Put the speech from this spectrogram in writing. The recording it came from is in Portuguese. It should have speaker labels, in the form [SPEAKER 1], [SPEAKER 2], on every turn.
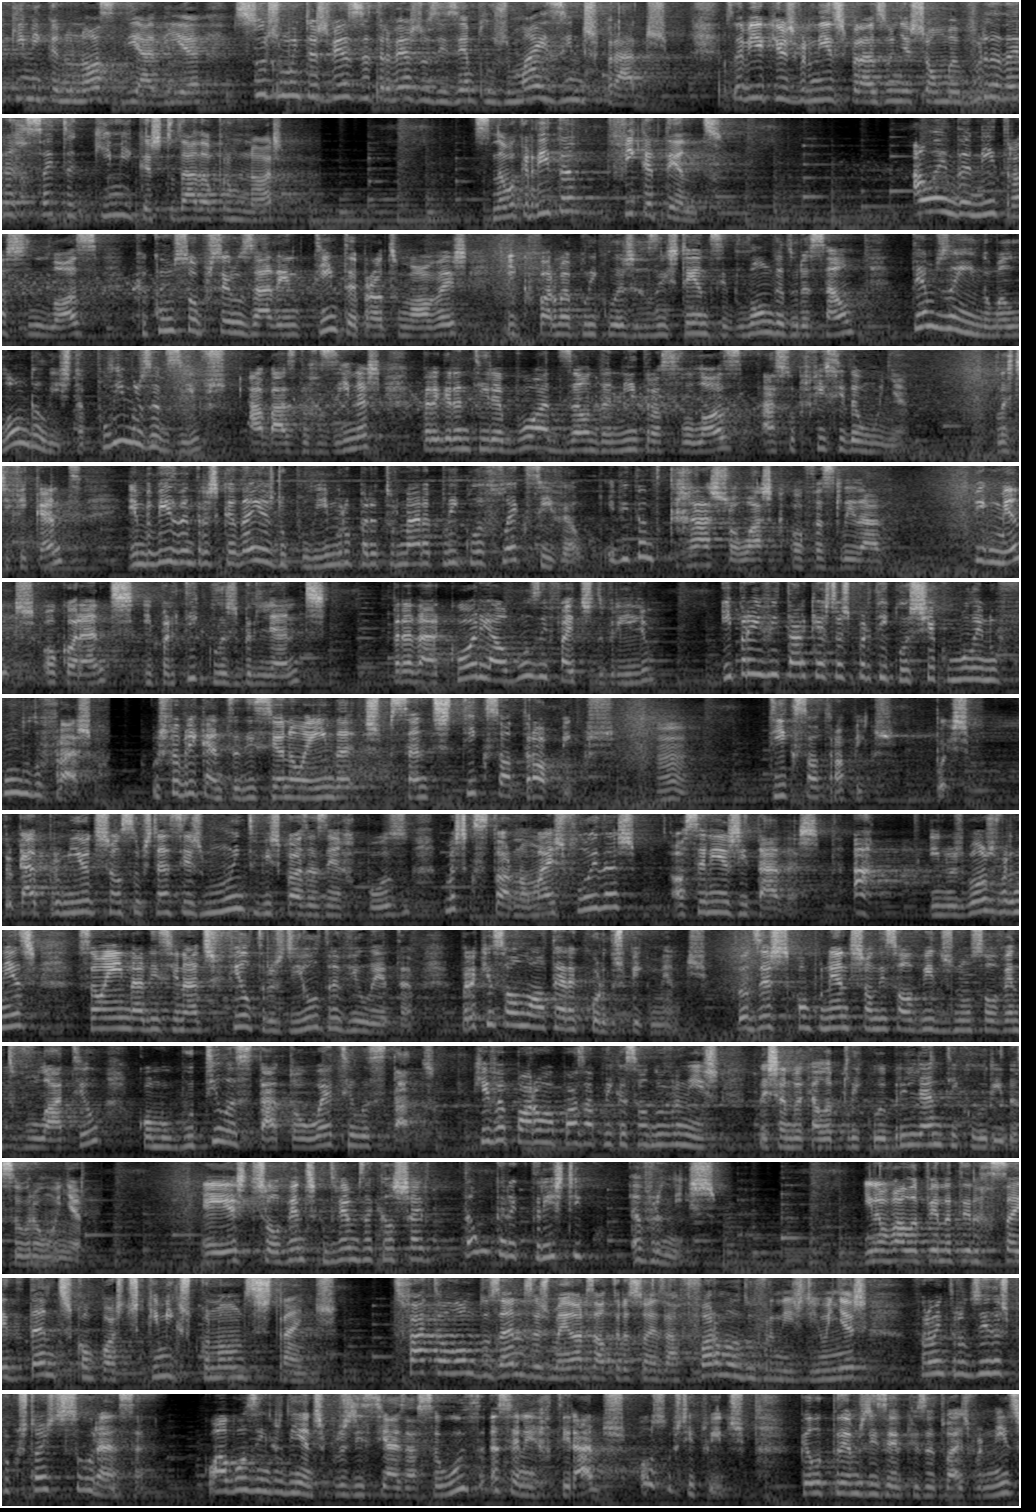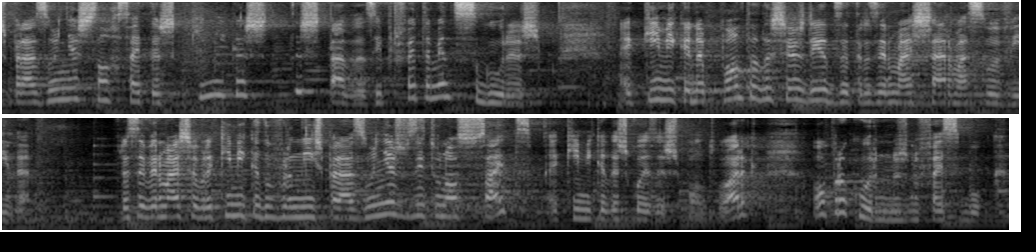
[SPEAKER 1] química no nosso dia a dia surge muitas vezes através dos exemplos mais inesperados. Sabia que os vernizes para as unhas são uma verdadeira receita química estudada ao pormenor? Se não acredita, fique atento! Além da nitrocelulose, que começou por ser usada em tinta para automóveis e que forma películas resistentes e de longa duração, temos ainda uma longa lista de polímeros adesivos, à base de resinas, para garantir a boa adesão da nitrocelulose à superfície da unha. Plastificante, embebido entre as cadeias do polímero para tornar a película flexível, evitando que rache ou lasque com facilidade. Pigmentos ou corantes e partículas brilhantes, para dar cor e alguns efeitos de brilho, e para evitar que estas partículas se acumulem no fundo do frasco, os fabricantes adicionam ainda espessantes tixotrópicos. Hum, tixotrópicos? Pois. Trocado por miúdos, são substâncias muito viscosas em repouso, mas que se tornam mais fluidas ao serem agitadas. Ah, e nos bons vernizes são ainda adicionados filtros de ultravioleta para que o sol não altere a cor dos pigmentos. Todos estes componentes são dissolvidos num solvente volátil, como o butilacetato ou etilacetato, que evaporam após a aplicação do verniz, deixando aquela película brilhante e colorida sobre a unha. É estes solventes que devemos aquele cheiro tão característico a verniz. E não vale a pena ter receio de tantos compostos químicos com nomes estranhos. De facto, ao longo dos anos, as maiores alterações à fórmula do verniz de unhas foram introduzidas por questões de segurança, com alguns ingredientes prejudiciais à saúde a serem retirados ou substituídos. Pelo que podemos dizer que os atuais vernizes para as unhas são receitas químicas testadas e perfeitamente seguras. A química na ponta dos seus dedos a trazer mais charme à sua vida. Para saber mais sobre a química do verniz para as unhas, visite o nosso site, aquimicadascoisas.org ou procure-nos no Facebook.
